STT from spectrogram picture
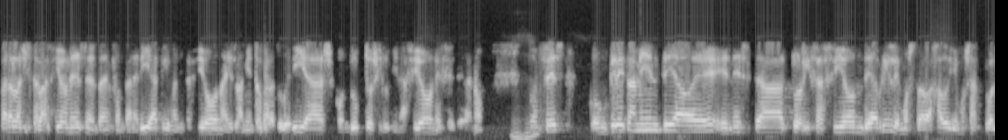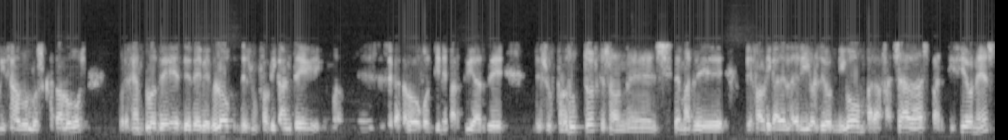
para las instalaciones en fontanería, climatización, aislamiento para tuberías, conductos, iluminación, etcétera, ¿no? Entonces, concretamente eh, en esta actualización de abril hemos trabajado y hemos actualizado los catálogos por ejemplo, de, de es un fabricante, ese catálogo contiene partidas de, sus productos, que son eh, sistemas de, fábrica de ladrillos de hormigón para fachadas, particiones,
